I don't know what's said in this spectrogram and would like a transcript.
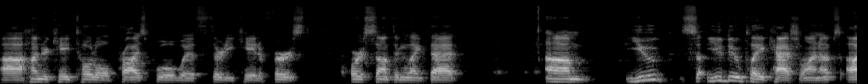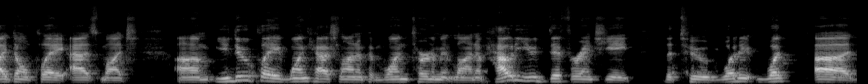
uh, 100K total prize pool with 30K to first or something like that. Um, you you do play cash lineups. I don't play as much. Um, you do play one cash lineup and one tournament lineup. How do you differentiate the two? What what uh,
